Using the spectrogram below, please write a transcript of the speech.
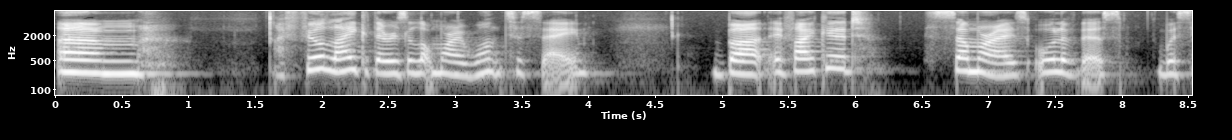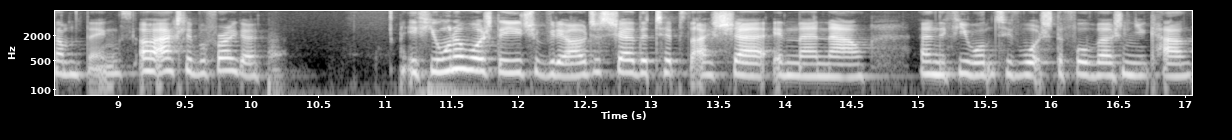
Um, I feel like there is a lot more I want to say, but if I could summarize all of this with some things. Oh, actually, before I go, if you want to watch the YouTube video, I'll just share the tips that I share in there now. And if you want to watch the full version, you can.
